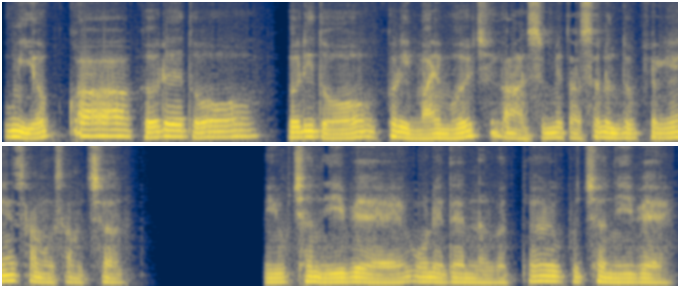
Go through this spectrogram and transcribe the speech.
구미역과 거래도 거리도 거리 많이 멀지가 않습니다. 32평에 3억 3천 6,200 오래됐는 것들 9,200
